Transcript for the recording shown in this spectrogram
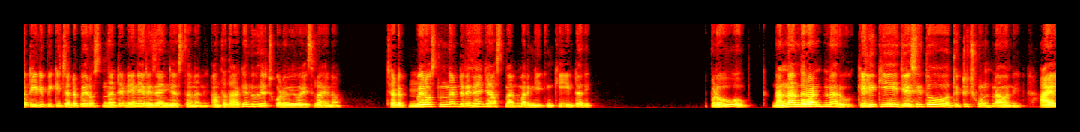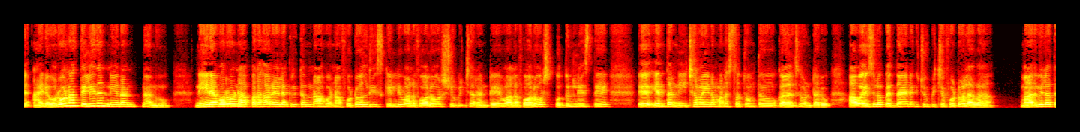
టీడీపీకి చెడ్డ పేరు వస్తుందంటే నేనే రిజైన్ చేస్తానని. అంత దాకా ఎందుకు తెచ్చుకోవడం ఈ వయసులో ఆయన? చెడ్డ. పేరు వస్తుందంటే రిజైన్ చేస్తున్నాను. మరి ఇంక- ఇంకేంటది? ఇప్పుడు నన్ను అందరు అంటున్నారు కెలికి జేసీతో తిట్టించుకుంటున్నామని ఆయన ఆయన ఎవరో నాకు తెలియదని నేను అంటున్నాను నేనెవరో నా పదహారేళ్ళ క్రితం నా నా ఫోటోలు తీసుకెళ్ళి వాళ్ళ ఫాలోవర్స్ చూపించారంటే వాళ్ళ ఫాలోవర్స్ పొద్దున్న లేస్తే ఎంత నీచమైన మనస్తత్వంతో కలిసి ఉంటారు. ఆ వయసులో పెద్ద ఆయనకి చూపించే ఫోటోలు అవా మాధవీలత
